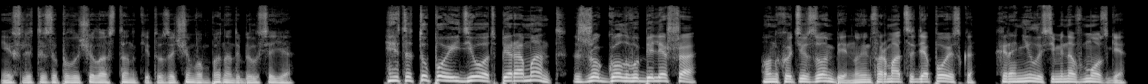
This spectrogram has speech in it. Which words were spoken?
Если ты заполучила останки, то зачем вам понадобился я? Этот тупой идиот, пиромант, сжег голову Беляша. Он хоть и зомби, но информация для поиска хранилась именно в мозге.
